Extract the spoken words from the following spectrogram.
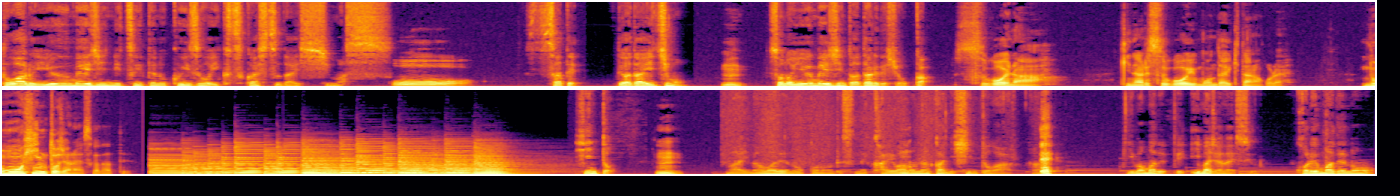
とある有名人についてのクイズをいくつか出題します。おー。さて、では第1問。うん。その有名人とは誰でしょうか？すごいな。いきなりすごい問題来たな、これ。ノーヒントじゃないですか、だって。ヒント。うん。まあ今までのこのですね、会話の中にヒントがある。え？今までって今じゃないですよ。これまでの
